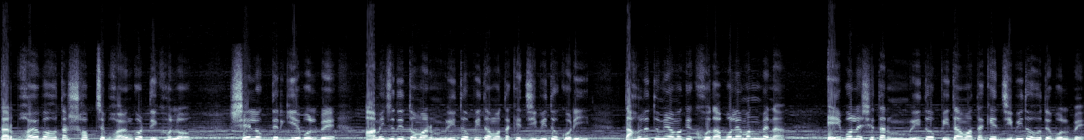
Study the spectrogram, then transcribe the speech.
তার ভয়াবহতার সবচেয়ে ভয়ঙ্কর দিক হলো, সে লোকদের গিয়ে বলবে, আমি যদি তোমার মৃত পিতামাতাকে জীবিত করি, তাহলে তুমি আমাকে খোদা বলে মানবে না? এই বলে সে তার মৃত পিতামাতাকে জীবিত হতে বলবে।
